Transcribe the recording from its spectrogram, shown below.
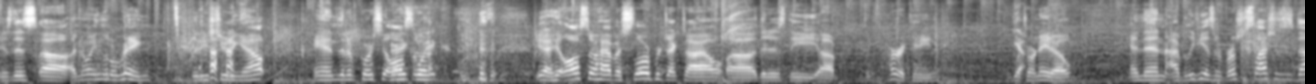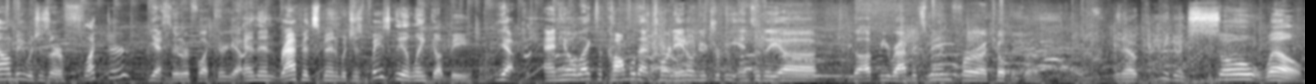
is this uh, annoying little ring that he's shooting out. And then, of course, he'll Very also quick. yeah, he'll also have a slower projectile uh, that is the uh, Hurricane, Yeah. Tornado. And then I believe he has reversal slash as his down B, which is a reflector. Yes, a reflector, yep. And then rapid spin, which is basically a link up B. Yep, and he'll like to combo that tornado neutral B into the uh, the up B rapid spin for a kill confirm. You know, Kammy doing so well.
